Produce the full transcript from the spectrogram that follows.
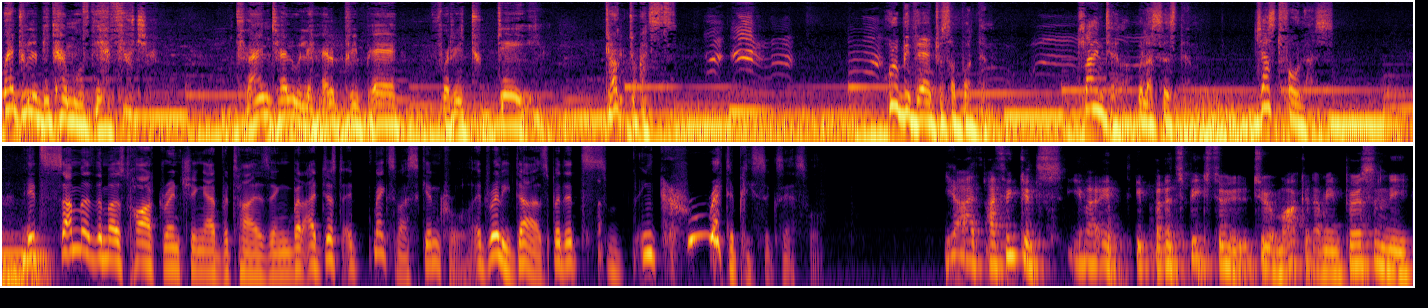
What will become of their future? Clientele will help prepare for it today. Talk to us will be there to support them. Clientele will assist them. Just phone us. It's some of the most heart wrenching advertising, but I just, it makes my skin crawl. It really does, but it's incredibly successful. Yeah, I, I think it's, you know, it, it, but it speaks to, to a market. I mean, personally,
